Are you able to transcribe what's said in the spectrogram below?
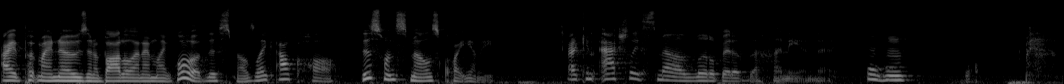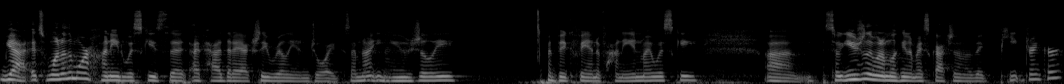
I put my nose in a bottle and I'm like, whoa, this smells like alcohol. This one smells quite yummy. I can actually smell a little bit of the honey in this. Mm-hmm. Yeah, it's one of the more honeyed whiskeys that I've had that I actually really enjoy because I'm not usually a big fan of honey in my whiskey. Um, so usually when I'm looking at my scotches, I'm a big peat drinker,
